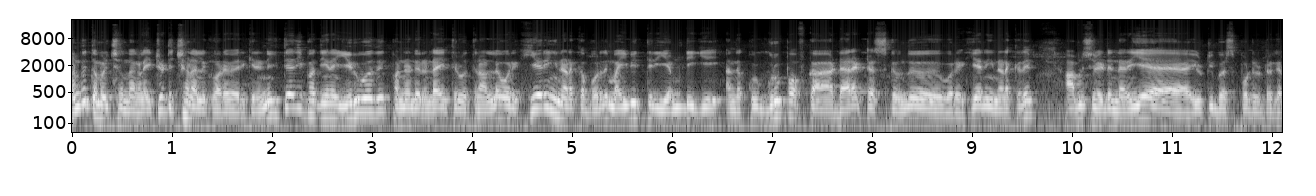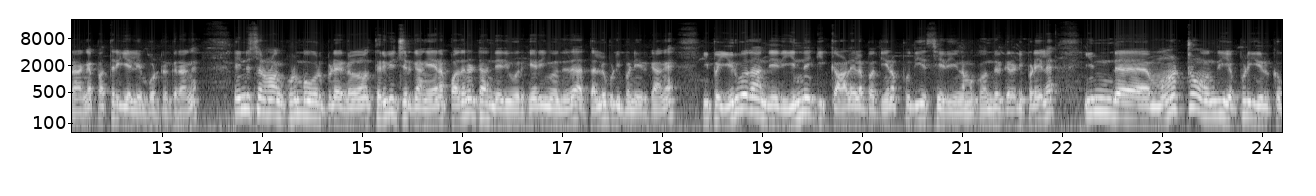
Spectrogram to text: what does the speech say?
அன்பு தமிழ் சொந்தங்களை ட்விட்டர் சேனலுக்கு வரவேற்கிறேன். இன்னைக்கு தேதி பார்த்தீங்கன்னா இருபது பன்னெண்டு ரெண்டாயிரத்தி இருபத்தி நாலில் ஒரு ஹியரிங் நடக்க போகிறது மைவித்திரி எம்டிக்கு அந்த குரூப் ஆஃப் டைரக்டர்ஸ்க்கு வந்து ஒரு ஹியரிங் நடக்குது. அப்படின்னு சொல்லிட்டு நிறைய யூடியூபர்ஸ் போட்டுக்கிட்டு இருக்கிறாங்க பத்திரிகையிலையும் போட்டிருக்கிறாங்க. இன்னும் சொன்னாங்க குடும்ப உறுப்பினர்கள்லாம் தெரிவிச்சிருக்காங்க. ஏன்னா பதினெட்டாம் தேதி ஒரு ஹியரிங் வந்தது அதை தள்ளுபடி பண்ணியிருக்காங்க. இப்போ இருபதாம் தேதி இன்னைக்கு காலையில் பார்த்தீங்கன்னா புதிய செய்தி நமக்கு வந்திருக்கிற அடிப்படையில் இந்த மாற்றம் வந்து எப்படி இருக்க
